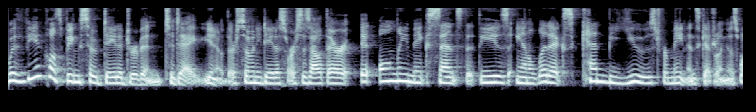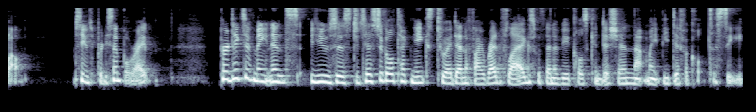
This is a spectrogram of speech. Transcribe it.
with vehicles being so data driven today, you know, there's so many data sources out there, it only makes sense that these analytics can be used for maintenance scheduling as well. Seems pretty simple, right? Predictive maintenance uses statistical techniques to identify red flags within a vehicle's condition that might be difficult to see.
